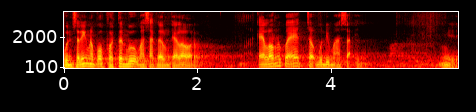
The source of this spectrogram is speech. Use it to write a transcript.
pun sering napa boten Bu masak daun kelor. Kelor niku ecok Bu dimasak ini. Nggih.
